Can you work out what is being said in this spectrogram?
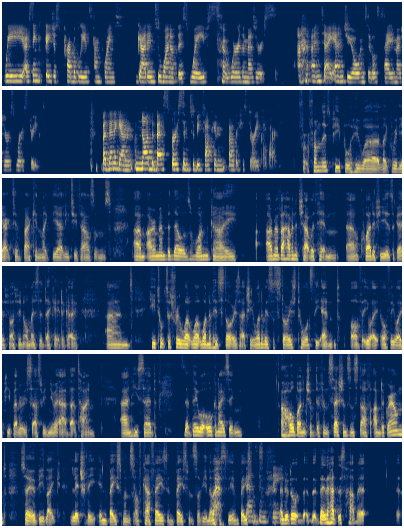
we, I think they just probably at some point got into one of these waves where the measures, anti-NGO and civil society measures were strict. But then again, not the best person to be talking about the historical part. from those people who were like really active back in like the early 2000s um, i remember there was one guy i remember having a chat with him uh, quite a few years ago. It must have been almost a decade ago. And he talked us through what, what, one of his stories actually one of his stories towards the end of of EYP Belarus as we knew it at that time. And he said that they were organizing a whole bunch of different sessions and stuff underground. So it would be like literally in basements of cafes, in basements of university, in basements, and it all, they had this habit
